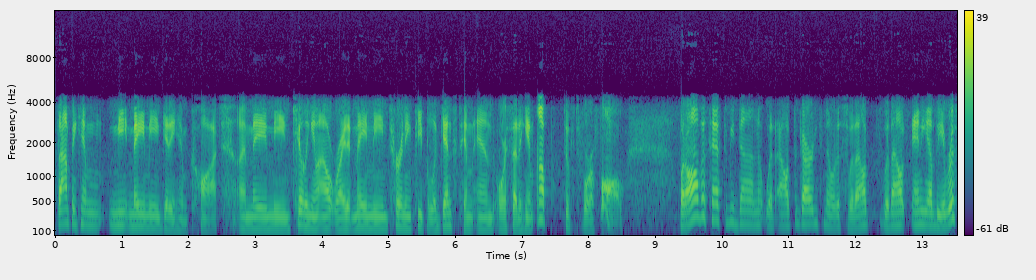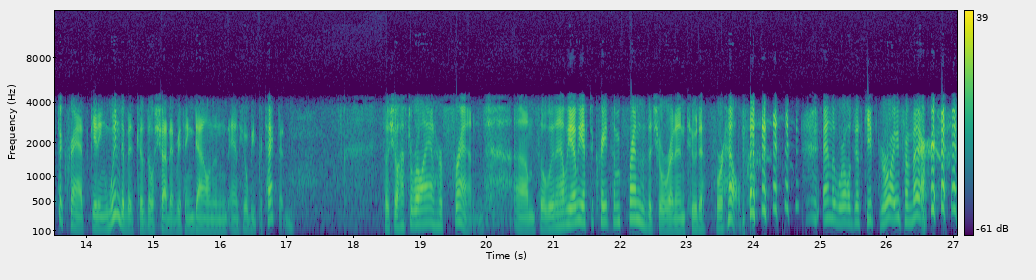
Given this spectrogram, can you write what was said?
stopping him may mean getting him caught. It may mean killing him outright. It may mean turning people against him and or setting him up to, for a fall. But all this has to be done without the guards' notice, without without any of the aristocrats getting wind of it, because they'll shut everything down and, and he'll be protected. So she'll have to rely on her friends. Um, so now we have, we have to create some friends that she'll run into to, for help, and the world just keeps growing from there.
